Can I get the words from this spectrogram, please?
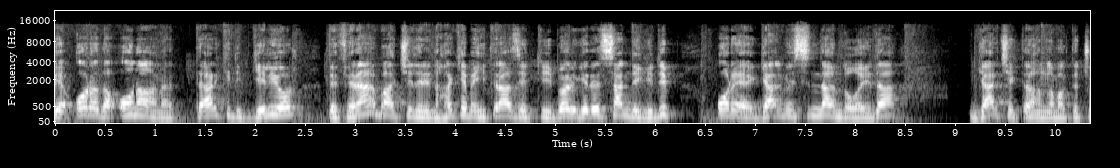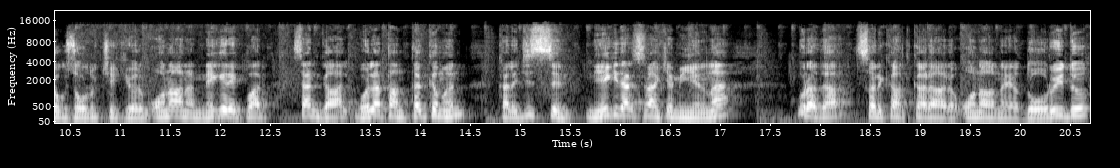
ve orada Onana terk edip geliyor ve Fenerbahçelerin hakeme itiraz ettiği bölgede sen de gidip oraya gelmesinden dolayı da gerçekten anlamakta çok zorluk çekiyorum. Onana ne gerek var? Sen gal, gol atan takımın kalecisisin. Niye gidersin hakemin yanına? Burada sarı kart kararı Onana'ya doğruydu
